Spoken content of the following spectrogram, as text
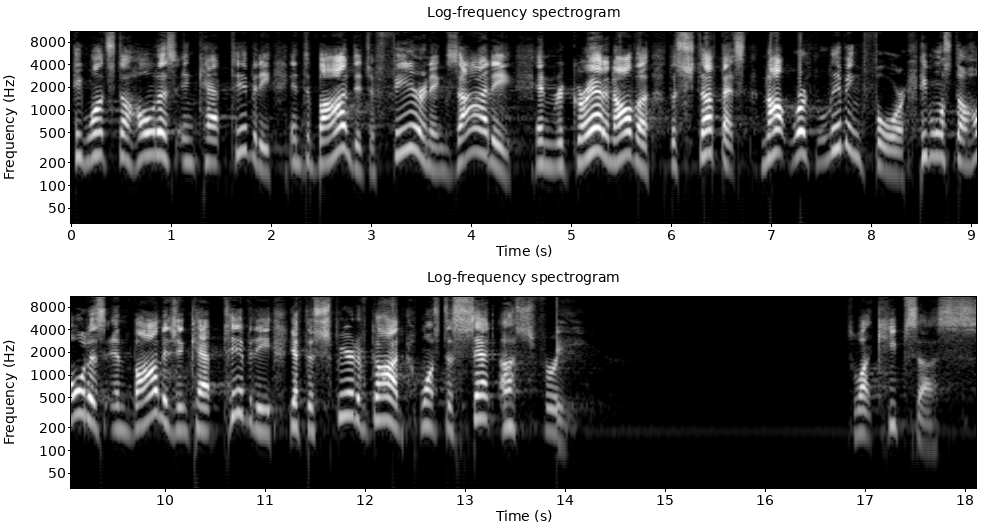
He wants to hold us in captivity, into bondage of fear and anxiety and regret and all the, the stuff that's not worth living for. He wants to hold us in bondage and captivity, yet the Spirit of God wants to set us free. So, what keeps us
